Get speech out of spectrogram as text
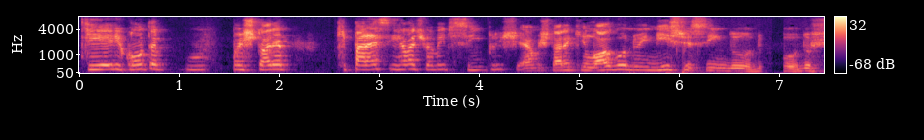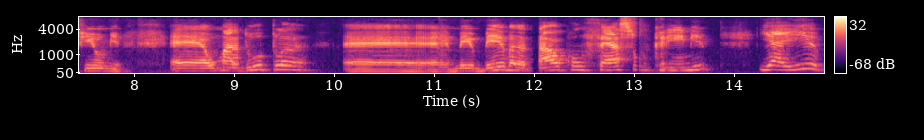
que ele conta uma história que parece relativamente simples. É uma história que logo no início assim do, do, do filme é uma dupla é, meio bêbada tal confessa um crime e aí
